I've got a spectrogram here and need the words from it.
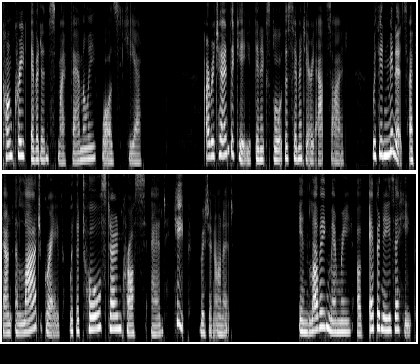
Concrete evidence my family was here. I returned the key, then explored the cemetery outside. Within minutes, I found a large grave with a tall stone cross and Heap written on it. In loving memory of Ebenezer Heap,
